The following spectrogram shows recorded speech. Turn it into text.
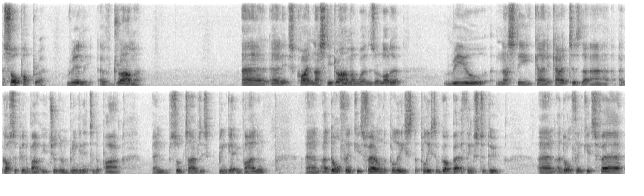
a soap opera, really, of drama. And, and it's quite nasty drama where there's a lot of real nasty kind of characters that are, are gossiping about each other and bringing it to the park and sometimes it's been getting violent and I don't think it's fair on the police. The police have got better things to do and I don't think it's fair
